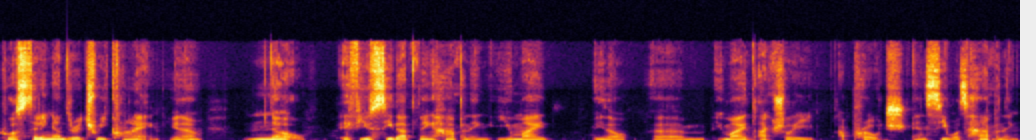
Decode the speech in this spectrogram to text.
who was sitting under a tree crying you know? No. If you see that thing happening you might you know um, you might actually approach and see what's happening.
